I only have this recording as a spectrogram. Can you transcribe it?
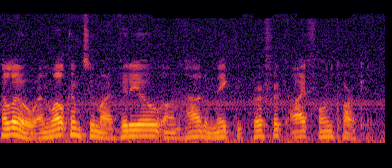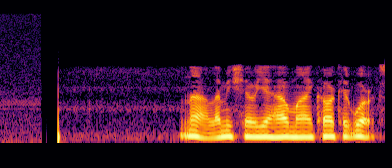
Hello and welcome to my video on how to make the perfect iPhone car kit. Now let me show you how my car kit works.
